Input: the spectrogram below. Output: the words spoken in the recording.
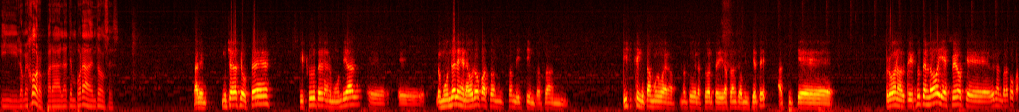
y lo mejor para la temporada entonces. Dale, muchas gracias a ustedes disfruten el mundial. Eh, eh, los mundiales en Europa son, son distintos, son dicen que están muy buenos. No tuve la suerte de ir a Francia 2007, así que. Pero bueno, disfrútenlo y espero que vengan con la copa.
